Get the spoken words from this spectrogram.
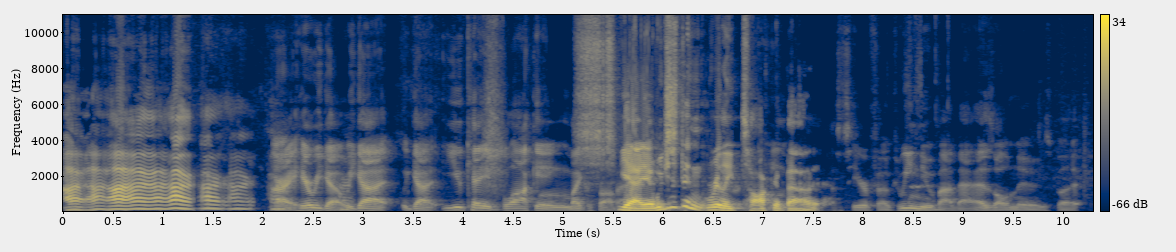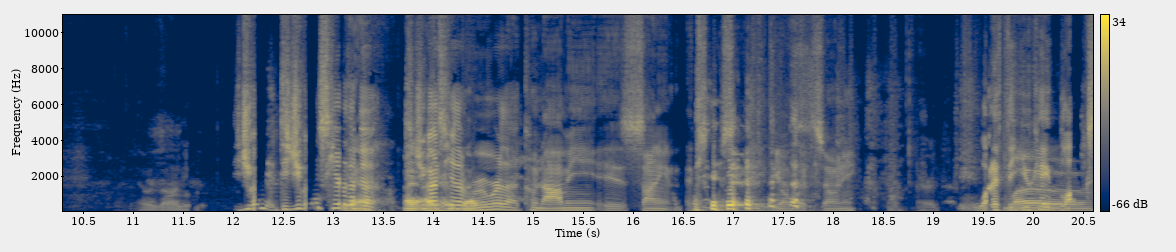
All right, all right, all right, all right, all right. All right, here we go. We got we got UK blocking Microsoft. Yeah, yeah. We just didn't really talk about it. here, folks. We knew about that. That was old news, but it was on. here. Did you did you guys hear Yeah, the I- did you guys hear the that. rumor that Konami is signing an exclusivity deal with Sony? I heard that. What if the Whoa. UK blocks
